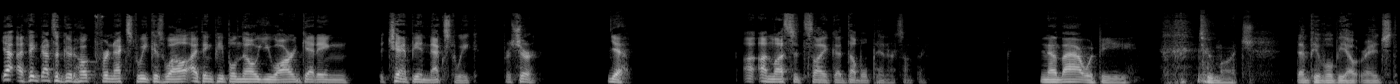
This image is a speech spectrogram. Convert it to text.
yeah, I think that's a good hook for next week as well. I think people know you are getting the champion next week for sure. Yeah, uh, unless it's like a double pin or something. Now that would be too much. then people will be outraged.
